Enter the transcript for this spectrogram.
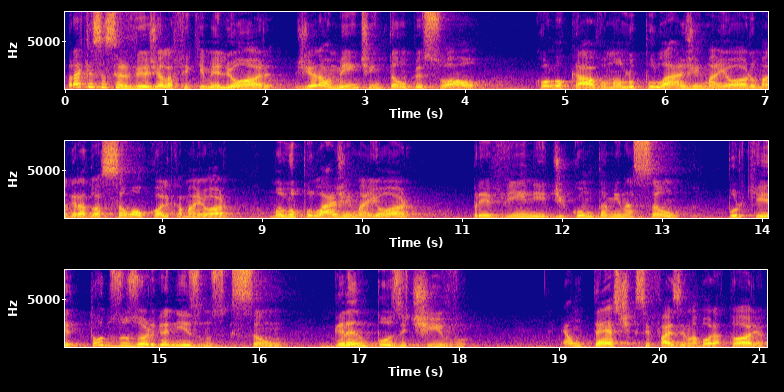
Para que essa cerveja ela fique melhor, geralmente então o pessoal colocava uma lupulagem maior, uma graduação alcoólica maior, uma lupulagem maior previne de contaminação, porque todos os organismos que são gram positivo é um teste que se faz em laboratório,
